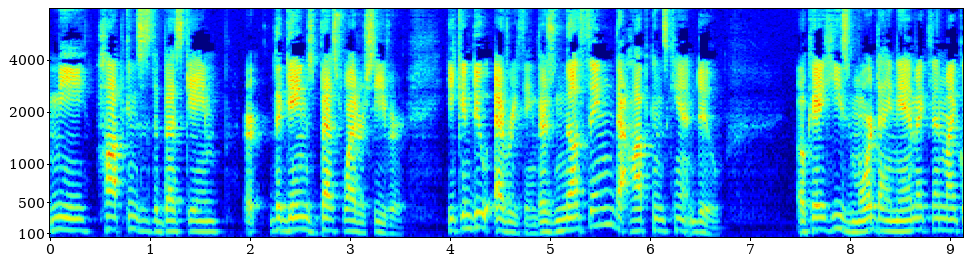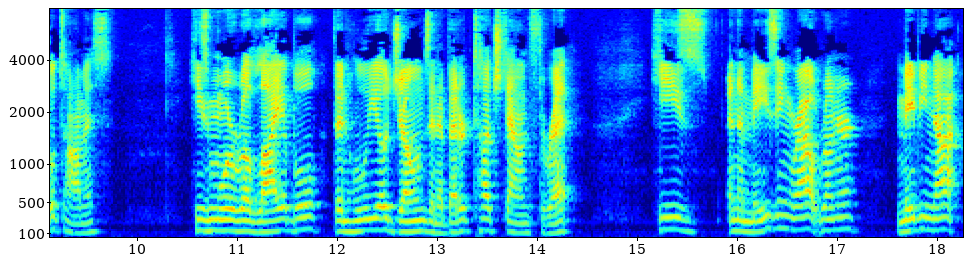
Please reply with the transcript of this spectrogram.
me, Hopkins is the best game or the game's best wide receiver. He can do everything. There's nothing that Hopkins can't do. Okay, he's more dynamic than Michael Thomas. He's more reliable than Julio Jones and a better touchdown threat. He's an amazing route runner. Maybe not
